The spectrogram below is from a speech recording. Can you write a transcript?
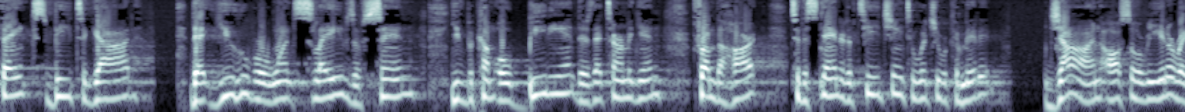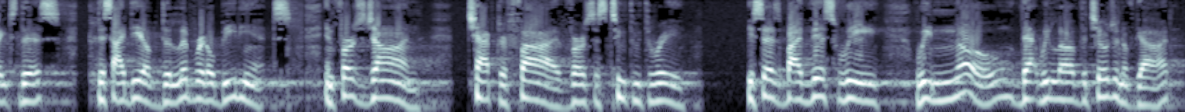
thanks be to God that you who were once slaves of sin, you've become obedient, there's that term again, from the heart to the standard of teaching to which you were committed. John also reiterates this, this idea of deliberate obedience in 1 John chapter 5, verses 2 through 3. He says, By this we we know that we love the children of God,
